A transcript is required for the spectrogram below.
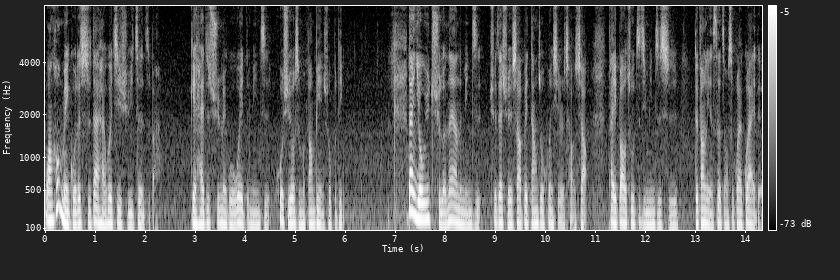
往后美国的时代还会继续一阵子吧。给孩子取美国味的名字，或许有什么方便也说不定。但由于取了那样的名字，却在学校被当作混血而嘲笑。他一报出自己名字时，对方脸色总是怪怪的。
